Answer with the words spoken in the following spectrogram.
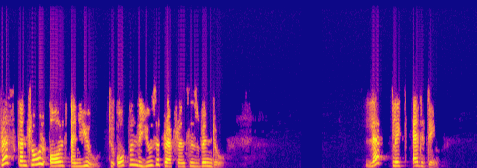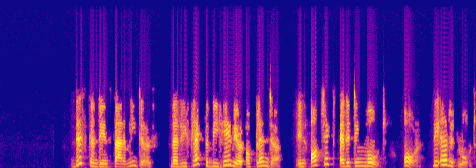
Press Ctrl Alt and U to open the User Preferences window. Left-click Editing. This contains parameters that reflect the behavior of Blender in Object Editing mode or the Edit mode.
